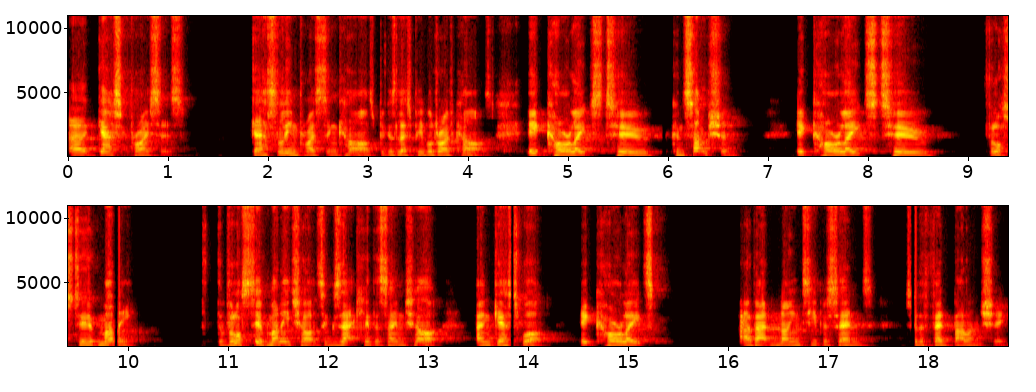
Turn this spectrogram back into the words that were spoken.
uh, gas prices, gasoline prices in cars, because less people drive cars. It correlates to consumption. It correlates to velocity of money. The velocity of money chart is exactly the same chart. And guess what? It correlates about 90% to the Fed balance sheet.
